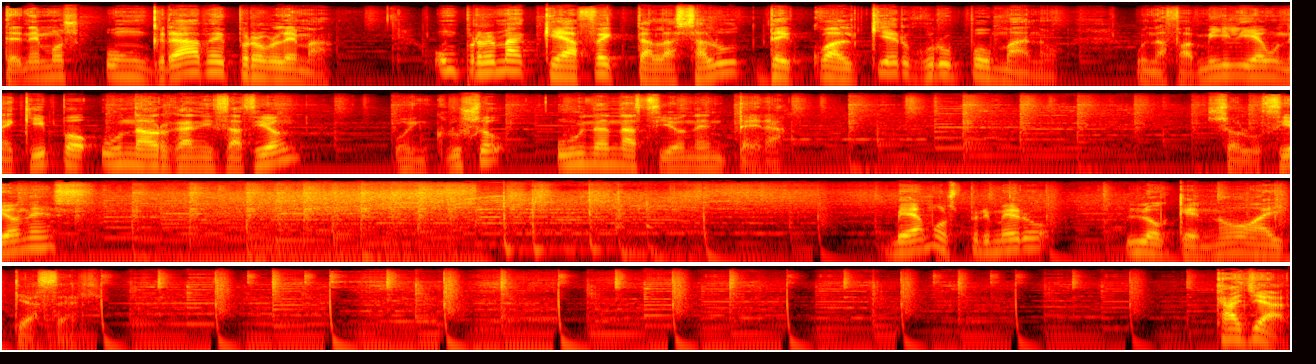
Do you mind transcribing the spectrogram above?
tenemos un grave problema. Un problema que afecta a la salud de cualquier grupo humano, una familia, un equipo, una organización o incluso una nación entera. ¿Soluciones? Veamos primero lo que no hay que hacer. Callar.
